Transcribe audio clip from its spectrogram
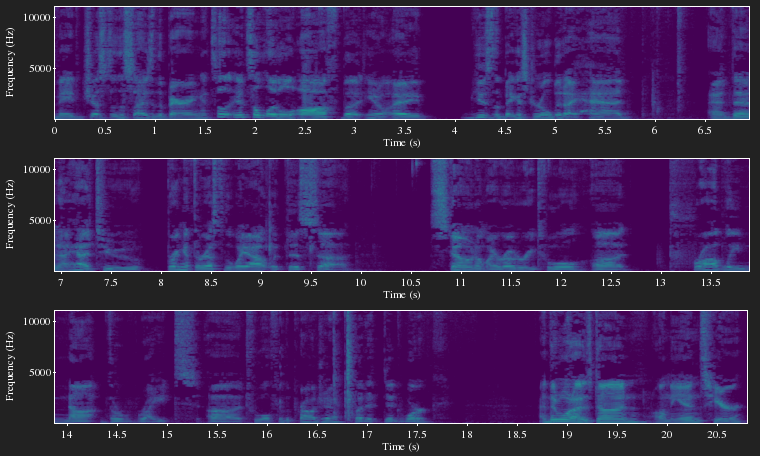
made just to the size of the bearing. It's a, it's a little off, but you know I used the biggest drill bit I had, and then I had to bring it the rest of the way out with this uh, stone on my rotary tool. Uh, probably not the right uh, tool for the project, but it did work. And then when I was done on the ends here,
